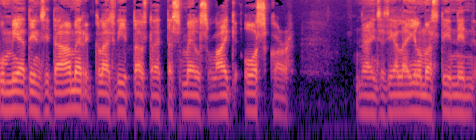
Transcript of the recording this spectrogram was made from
kun mietin sitä amerikkalaisviittausta, että smells like Oscar, näin se siellä ilmastiin, niin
